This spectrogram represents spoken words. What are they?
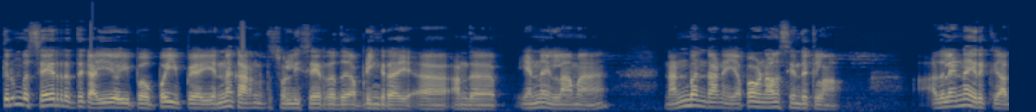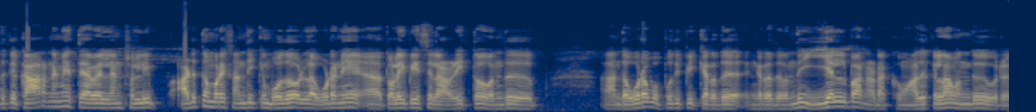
திரும்ப சேர்றதுக்கு ஐயோ இப்போ போய் இப்போ என்ன காரணத்தை சொல்லி சேர்றது அப்படிங்கிற அந்த எண்ணம் இல்லாமல் நண்பன் தானே எப்போ வேணாலும் சேர்ந்துக்கலாம். அதில் என்ன இருக்குது அதுக்கு காரணமே தேவையில்லைன்னு சொல்லி அடுத்த முறை சந்திக்கும் போதோ இல்லை உடனே தொலைபேசியில் அழைத்தோ வந்து அந்த உறவை புதுப்பிக்கிறதுங்கிறது வந்து இயல்பாக நடக்கும். அதுக்கெல்லாம் வந்து ஒரு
